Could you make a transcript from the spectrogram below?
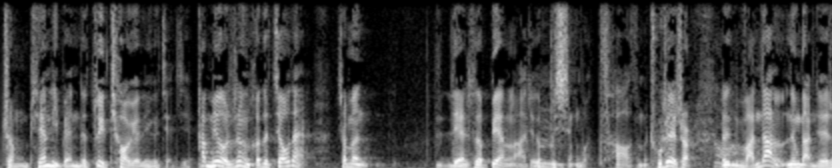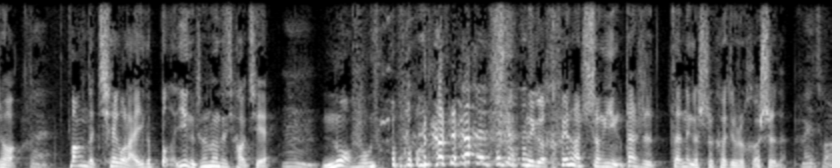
整篇里边的最跳跃的一个剪接，他没有任何的交代，上面。脸色变了，觉得不行，我操，怎么出这事儿？完蛋了，那种感觉之后，对，帮的切过来一个蹦，硬生生的跳切，嗯，懦夫，懦夫，那个非常生硬，但是在那个时刻就是合适的，没错，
